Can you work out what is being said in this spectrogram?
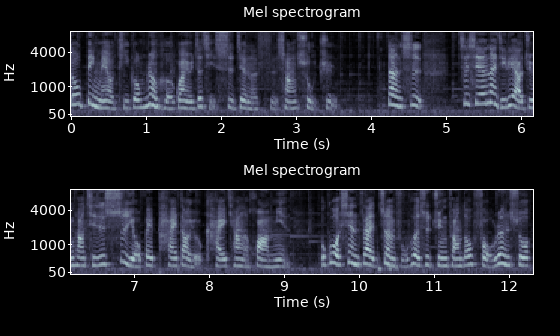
都并没有提供任何关于这起事件的死伤数据。但是这些奈及利亚军方其实是有被拍到有开枪的画面。不过，现在政府或者是军方都否认说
